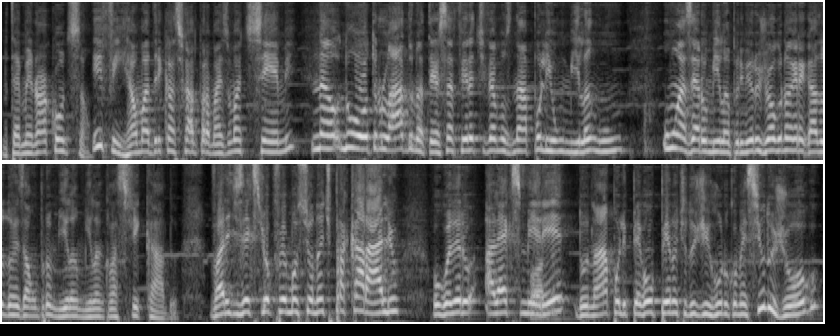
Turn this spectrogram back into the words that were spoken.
Não tem a menor condição. Enfim, Real Madrid classificado para mais uma semi. No, no outro lado, na terça-feira, tivemos Napoli 1, Milan 1. 1x0 Milan primeiro jogo, no agregado 2x1 pro Milan, Milan classificado. Vale dizer que esse jogo foi emocionante pra caralho. O goleiro Alex Meret, do Napoli, pegou o pênalti do Giroud no comecinho do jogo.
